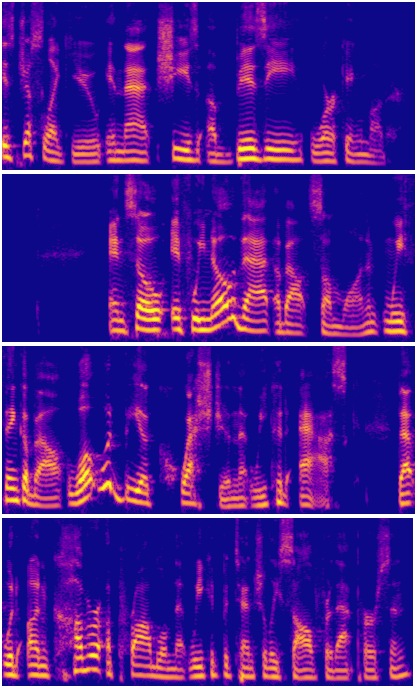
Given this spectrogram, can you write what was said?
is just like you in that she's a busy working mother. And so, if we know that about someone, we think about what would be a question that we could ask that would uncover a problem that we could potentially solve for that person.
